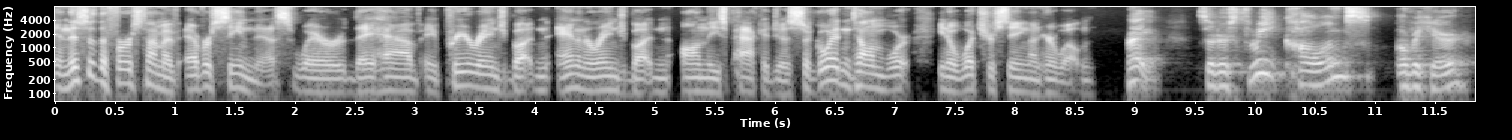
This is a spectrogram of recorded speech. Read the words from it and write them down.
And this is the first time I've ever seen this where they have a prearrange button and an arrange button on these packages. So go ahead and tell them what you know what you're seeing on here, Welton. Right. So there's three columns over here.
